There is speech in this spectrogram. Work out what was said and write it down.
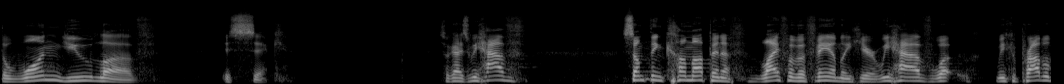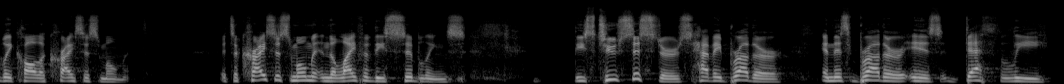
the one you love is sick. So, guys, we have something come up in a life of a family here. We have what we could probably call a crisis moment. It's a crisis moment in the life of these siblings. These two sisters have a brother, and this brother is deathly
